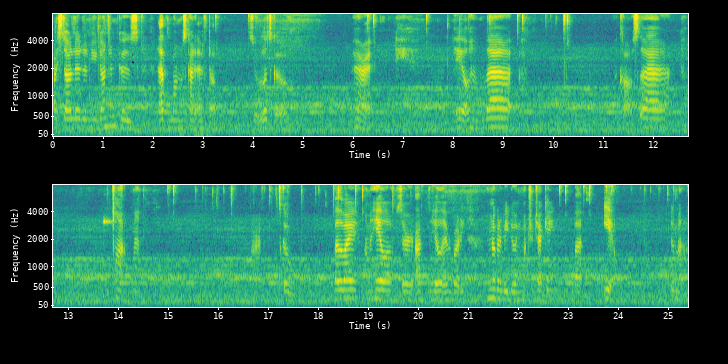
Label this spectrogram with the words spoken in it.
I started a new dungeon because that one was kind of effed up. So let's go. Alright. Hail him that. That. Ah, man. Alright, let's go. By the way, I'm a healer, so I have to heal everybody. I'm not going to be doing much attacking, but yeah. Doesn't matter.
